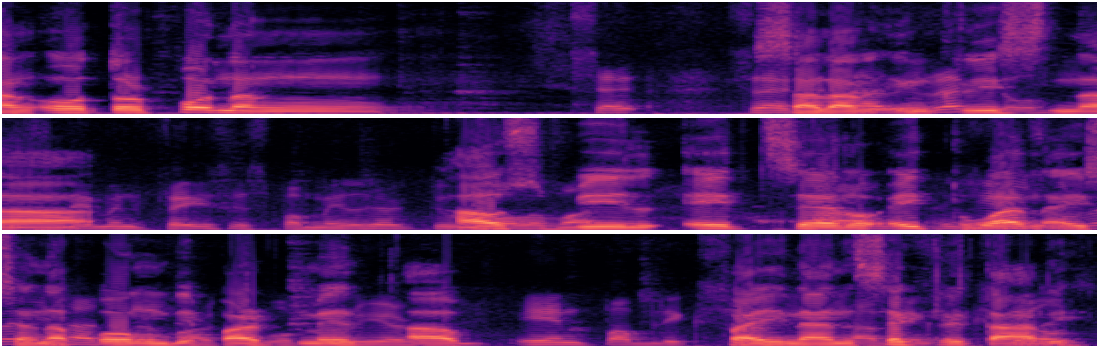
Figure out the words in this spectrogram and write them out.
ang author po ng Set Salang increase na House Bill 8081 ay isa na pong Department of Finance Secretary.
